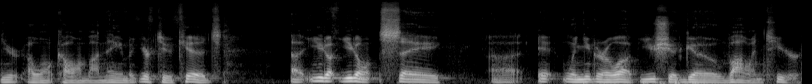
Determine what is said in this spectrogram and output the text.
you're, I won't call them by name, but your two kids. Uh, you don't you don't say uh, it, when you grow up you should go volunteer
